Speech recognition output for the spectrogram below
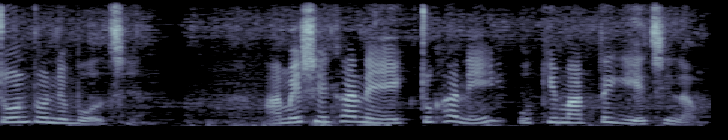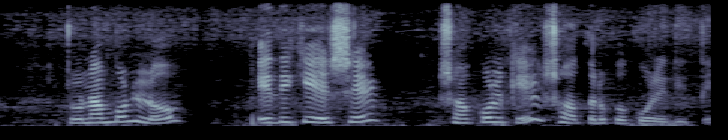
টুনটুনি বলছে। আমি সেখানে একটুখানি উকি মারতে গিয়েছিলাম। টোনা বলল, এদিকে এসে সকলকে সতর্ক করে দিতে।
